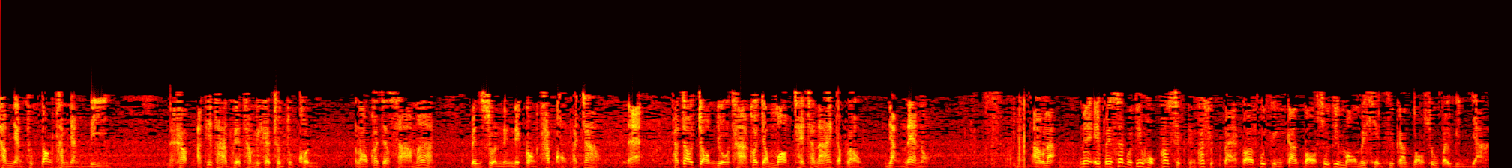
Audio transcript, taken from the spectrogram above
ทำอย่างถูกต้องทำอย่างดี นะครับ อธิษฐานเผื่อธรรมิกชนทุกคน เราก็จะสามารถเป็นส่วนหนึ่งในกองทัพของพระเจ้าและพระเจ้าจอมโยธาก็จะมอบชัยชนะให้กับเราอย่างแน่นอน เอาละในเอเฟซัสบทที่หกข้อสิบถึงข้อสิบแปดก็พูดถึงการต่อสู้ที่มองไม่เห็นคือการต่อสู้ไฟวิญญาณ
